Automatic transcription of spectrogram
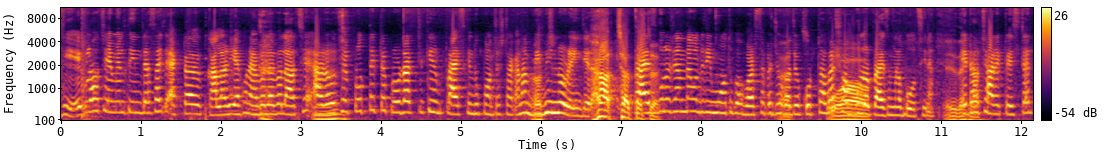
জি এগুলো হচ্ছে এমএল তিনটা সাইজ একটা কালারই এখন অ্যাভেলেবেল আছে। আর হচ্ছে প্রত্যেকটা প্রোডাক্টের প্রাইস কিন্তু 50 টাকা না বিভিন্ন রেঞ্জের আচ্ছা, আচ্ছা, আচ্ছা। প্রাইসগুলো জানতে আমাদের ইমো অথবা হোয়াটসঅ্যাপে যোগাযোগ করতে হবে. সবগুলোর প্রাইস আমরা বলছি না। এটা হচ্ছে আরেকটা স্টাইল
